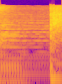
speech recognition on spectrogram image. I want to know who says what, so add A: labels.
A: you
